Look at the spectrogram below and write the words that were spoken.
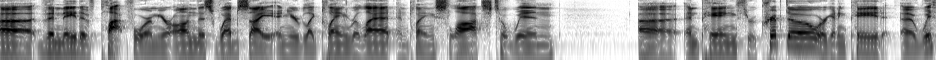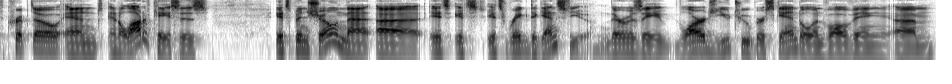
uh, the native platform. You're on this website and you're like playing roulette and playing slots to win. Uh, and paying through crypto or getting paid uh, with crypto, and in a lot of cases, it's been shown that uh, it's it's it's rigged against you. There was a large YouTuber scandal involving, um,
